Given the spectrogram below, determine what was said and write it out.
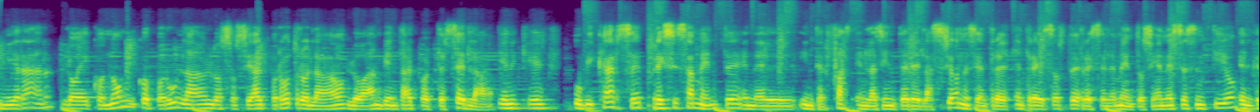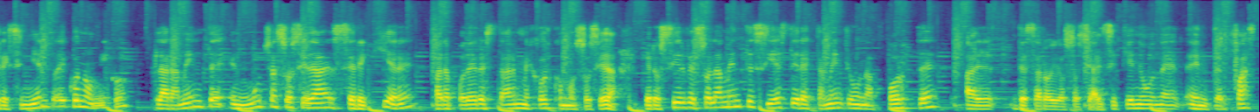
mirar lo económico por un lado, lo social por otro lado, lo ambiental por tercer lado. Tiene que ubicarse precisamente en el interfaz, en las interrelaciones entre, entre esos tres elementos. Y en ese sentido, el crecimiento económico claramente en muchas sociedades se requiere para poder estar mejor como sociedad, pero sirve solamente si es directamente un aporte al desarrollo social, si tiene una interfaz,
